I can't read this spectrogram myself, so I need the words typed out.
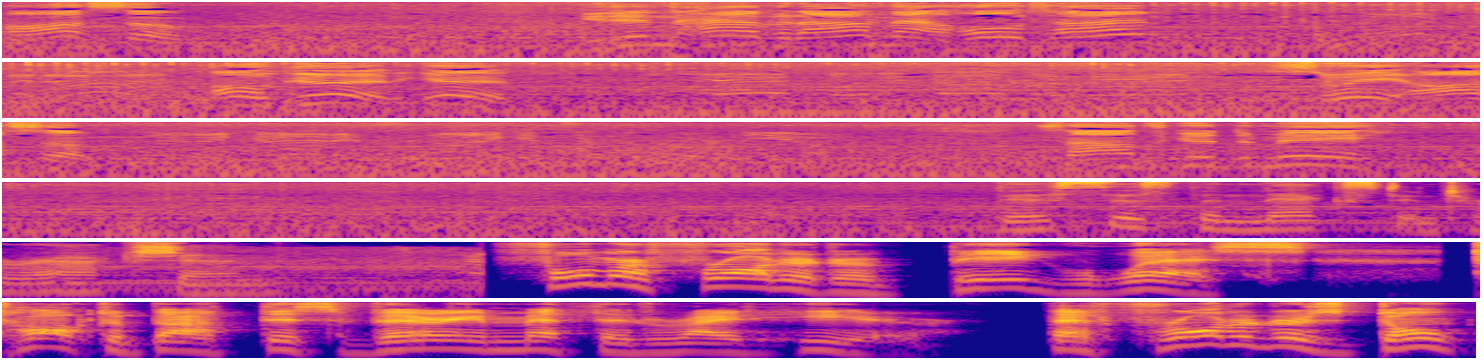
Awesome. You didn't have it on that whole time? Oh, good, good. Sweet, awesome. Sounds good to me. This is the next interaction. Former frauditor Big Wes talked about this very method right here. That frauditors don't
